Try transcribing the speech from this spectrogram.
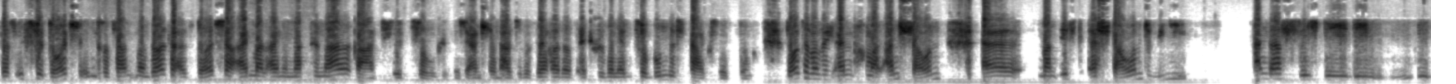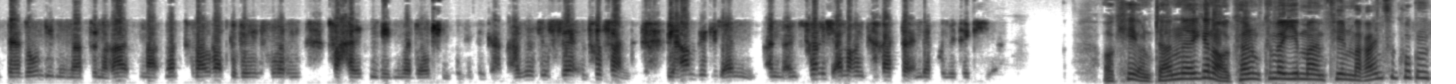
das ist für Deutsche interessant, man sollte als Deutscher einmal eine Nationalratssitzung sich anschauen. Also das wäre das Äquivalent zur Bundestagssitzung. Sollte man sich einfach mal anschauen. Äh, man ist erstaunt, wie anders sich die, die, die Personen, die in den Nationalrat, Nationalrat gewählt wurden, verhalten gegenüber deutschen Politikern. Also es ist sehr interessant. Wir haben wirklich einen, einen, einen völlig anderen Charakter in der Politik hier. Okay, und dann, äh, genau, können, können wir jedem mal empfehlen, mal reinzugucken.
